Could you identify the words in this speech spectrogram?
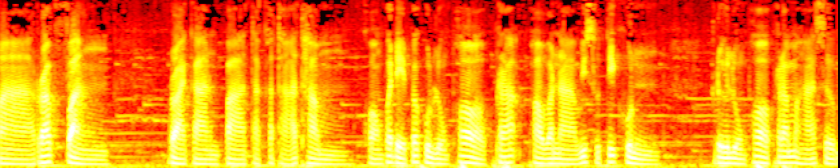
มารับฟัง รายการปาตกถาธรรม ของพระเดชพระคุณหลวงพ่อพระภาวนาวิสุทธิคุณ หรือหลวงพ่อพระมหาเสริม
